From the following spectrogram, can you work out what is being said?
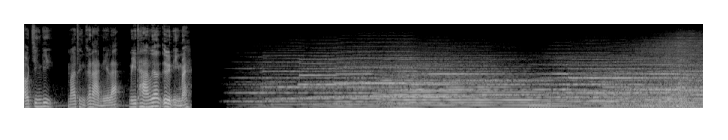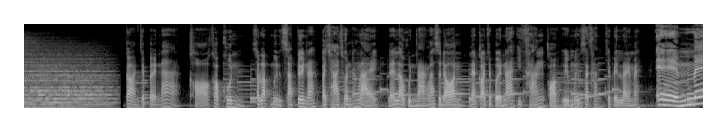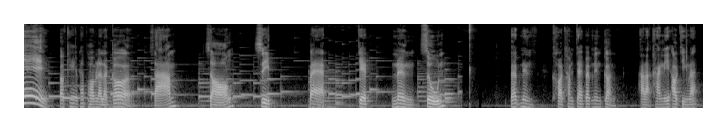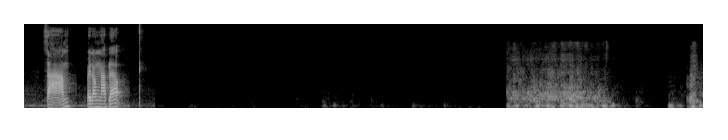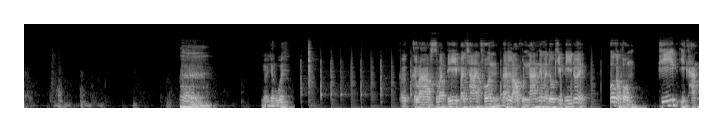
เอาจริงดิ มาถึงขนาดนี้แล้ว มีทางเลือกอื่นอีกไหม ก่อนจะเปิดหน้า ขอขอบคุณสำหรับหมื่นซับด้วยนะ ประชาชนทั้งหลาย และเหล่าขุนนางราษฎร และก่อนจะเปิดหน้าอีกครั้ง ขออืมมือสักครั้งจะเป็นไรไหม เอ๋แม่โอเค ถ้าพร้อมแล้วแล้วก็ สามสองสิบแปดเจ็ดหนึ่งศูนย์แป๊บหนึ่ง ขอทำใจแป๊บหนึ่งก่อน เอาละครั้งนี้เอาจริงละสามไม่ต้องนับแล้ว เฮ้ยเหนื่ อยจังเว้ยก็กราบสวัสดีประชาชน และเหล่าคุณนางที่มาดูคลิปนี้ด้วยพบกับผม พีทอีกครั้ง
